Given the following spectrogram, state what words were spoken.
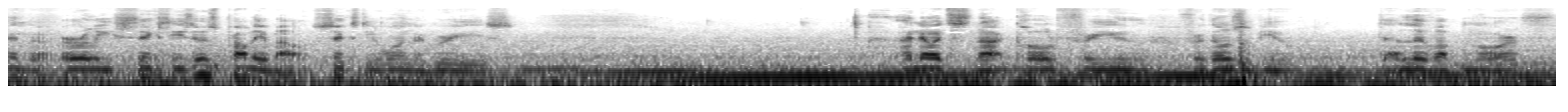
in the early 60s. It was probably about 61 degrees. I know it's not cold for you, for those of you that live up north,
